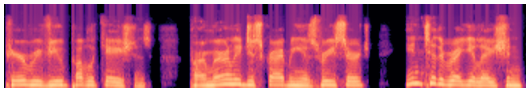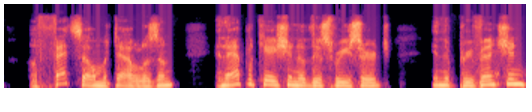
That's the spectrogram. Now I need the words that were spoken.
peer reviewed publications, primarily describing his research into the regulation of fat cell metabolism and application of this research in the prevention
